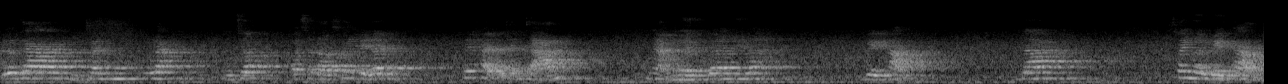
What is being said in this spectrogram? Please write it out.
đưa ra thì chân thu lại đúng chưa và sau đó xoay về đây. Tay phải ở trên trán ngả người qua như vậy về thẳng, ra. Xoay người về thẳng,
